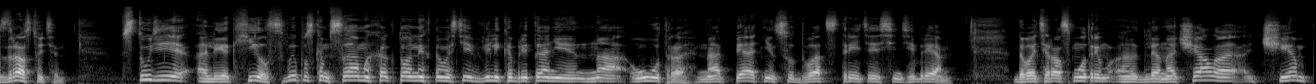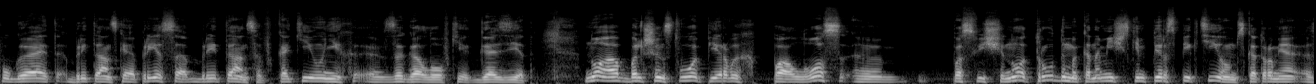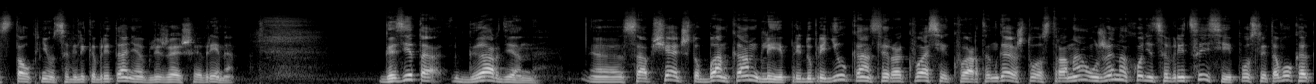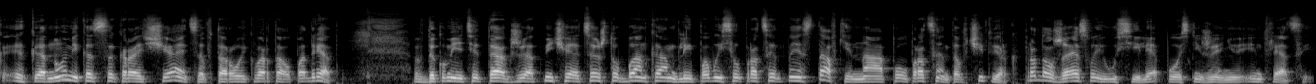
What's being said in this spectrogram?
Здравствуйте. В студии Олег Хилл с выпуском самых актуальных новостей в Великобритании на утро, на пятницу 23 сентября. Давайте рассмотрим э, для начала, чем пугает британская пресса британцев, какие у них э, заголовки газет. Ну а большинство первых полос э, посвящено трудным экономическим перспективам, с которыми столкнется Великобритания в ближайшее время. Газета «Гардиан» э, сообщает, что Банк Англии предупредил канцлера Кваси Квартенга, что страна уже находится в рецессии после того, как экономика сокращается второй квартал подряд. В документе также отмечается, что Банк Англии повысил процентные ставки на полпроцента в четверг, продолжая свои усилия по снижению инфляции.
